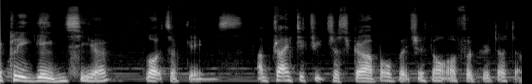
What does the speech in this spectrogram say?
We play games here, lots of games. I'm trying to teach her Scrabble, but she's not awful good at it.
